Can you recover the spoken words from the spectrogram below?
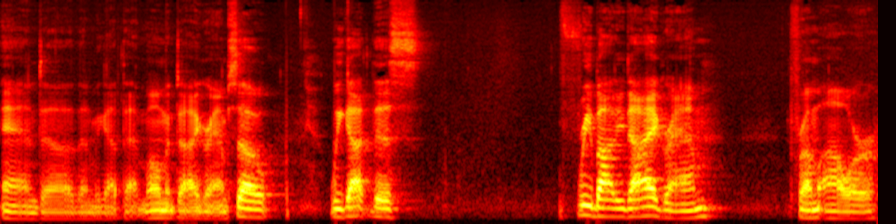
and uh, then we got that moment diagram. So, we got this free body diagram from our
